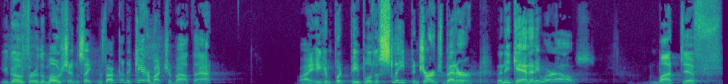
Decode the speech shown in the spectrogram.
you go through the motions, Satan's not going to care much about that. Why, he can put people to sleep in church better than he can anywhere else. But if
